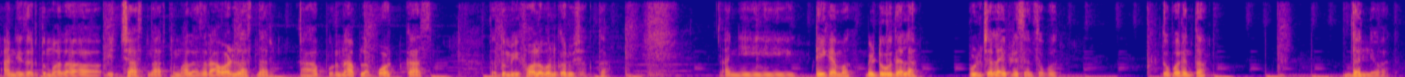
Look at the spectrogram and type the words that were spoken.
आणि जर तुम्हाला इच्छा असणार तुम्हाला जर आवडला असणार हा पूर्ण आपला पॉडकास्ट तर तुम्ही फॉलो पण करू शकता. आणि ठीक आहे मग भेटू उद्याला पुढच्या लाईफ लेसनसोबत तोपर्यंत धन्यवाद.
